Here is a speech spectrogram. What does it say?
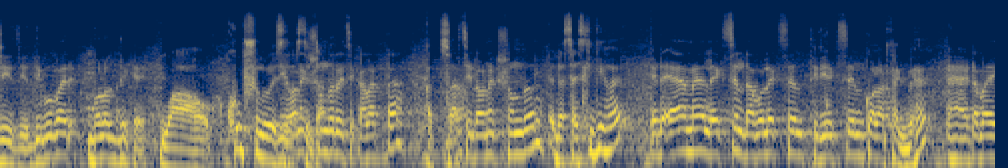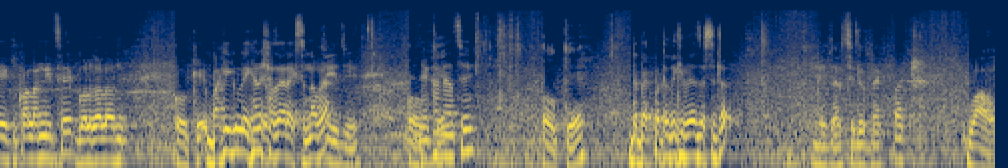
জি জি দিবু ভাইয়ের ব্লগ দেখে। ওয়াও খুব সুন্দর হয়েছে অনেক সুন্দর হয়েছে কালারটা আচ্ছা। জার্সিটা অনেক সুন্দর। এটা সাইজ কি কি হয়? এটা M L XL double XL three XL collar থাকবে হ্যাঁ? হ্যাঁ এটা ভাই কলার নিচে গোল গোল ওকে বাকিগুলো এখানে সাজায় রাখছেন না ভাই? জি জি। এখানে আছে ওকে এটা ব্যাকপার্টটা দেখি ভাইয়া জার্সিটা এই জার্সিটার ব্যাক পার্ট ওয়াও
